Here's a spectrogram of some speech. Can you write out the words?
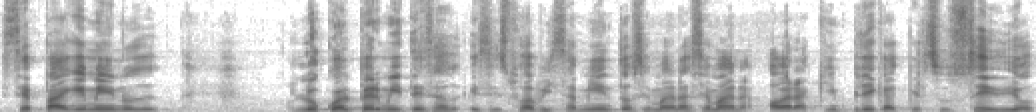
se pague menos, lo cual permite ese suavizamiento semana a semana. Ahora, ¿qué implica? Que el subsidio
